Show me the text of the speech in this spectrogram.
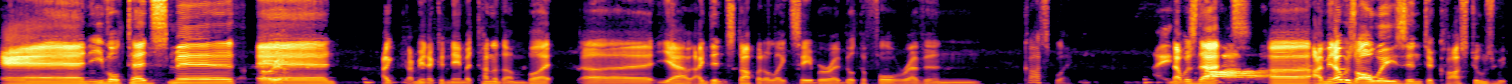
and evil Ted Smith, yeah. and I, I mean, I could name a ton of them, but uh, yeah, I didn't stop at a lightsaber. I built a full Revan cosplay. I, that was that. Uh, I mean, I was always into costumes. We,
